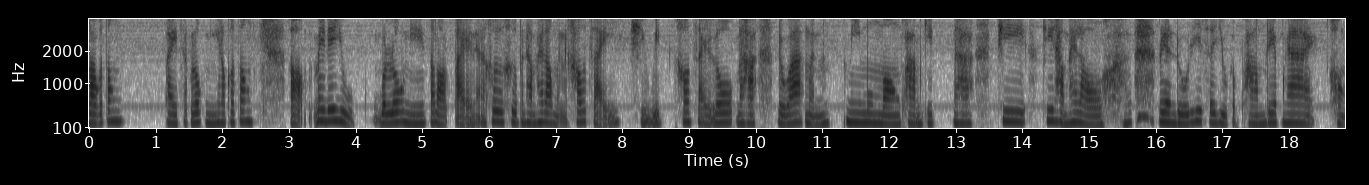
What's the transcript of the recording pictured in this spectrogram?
เราก็ต้องไปจากโลกนี้เราก็ต้องเออไม่ได้อยู่บนโลกนี้ตลอดไปเนี่ยคือคือมันทำให้เราเหมือนเข้าใจชีวิตเข้าใจโลกนะคะ หรือว่าเหมือนมีมุมมองความคิด นะคะที่ที่ทำให้เราเรียนรู้ที่จะอยู่กับความเรียบง่ายของ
